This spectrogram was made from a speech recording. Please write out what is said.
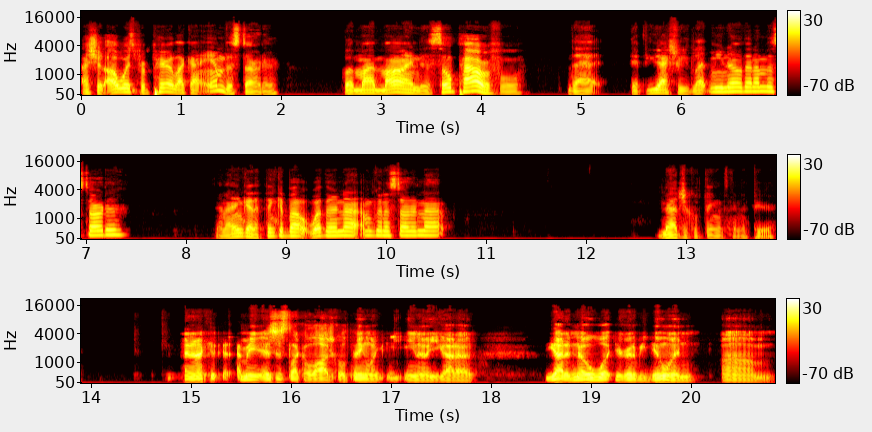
I should always prepare like I am the starter. But my mind is so powerful that if you actually let me know that I'm the starter, and I ain't got to think about whether or not I'm going to start or not, magical things can appear. and I could, I mean, it's just like a logical thing. Like, you know, you gotta, you gotta know what you're going to be doing. Um,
